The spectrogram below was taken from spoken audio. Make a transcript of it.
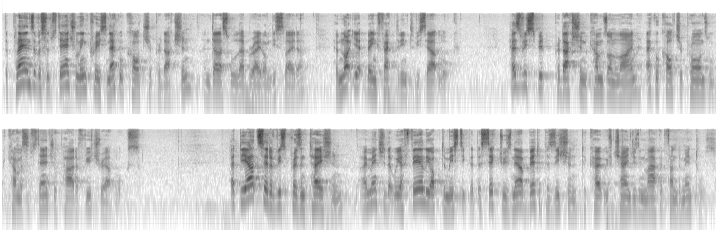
The plans of a substantial increase in aquaculture production, and Dallas will elaborate on this later, have not yet been factored into this outlook. As this production comes online, aquaculture prawns will become a substantial part of future outlooks. At the outset of this presentation, I mentioned that we are fairly optimistic that the sector is now better positioned to cope with changes in market fundamentals.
